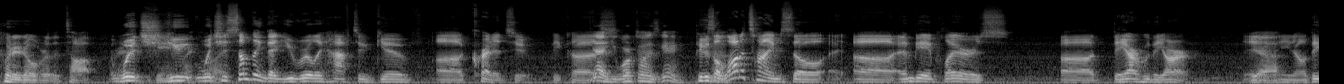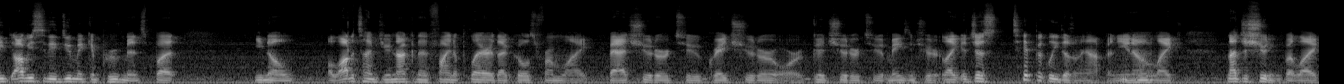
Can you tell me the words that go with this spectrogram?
put it over the top. which game, you which like. is something that you really have to give uh, credit to because yeah, he worked on his game Because yeah. a lot of times, though, uh, NBA players, uh, they are who they are. Yeah. You know, they obviously they do make improvements, but you know, a lot of times you're not going to find a player that goes from like bad shooter to great shooter or good shooter to amazing shooter. Like it just typically doesn't happen, you know? Mhm. Like not just shooting, but like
